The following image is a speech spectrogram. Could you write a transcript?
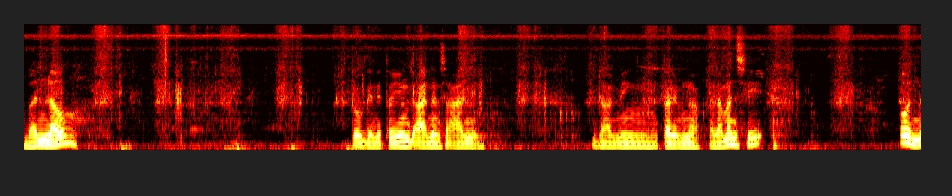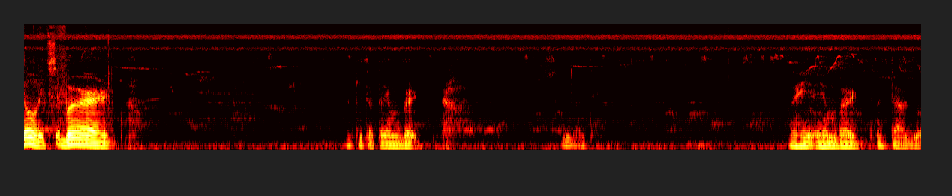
banlaw. Ito, ganito yung daanan sa amin. Daming talim na kalamansi. Oh no, it's a bird. Nakita tayong bird. Natin? Nahiya yung bird. Nagtago.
